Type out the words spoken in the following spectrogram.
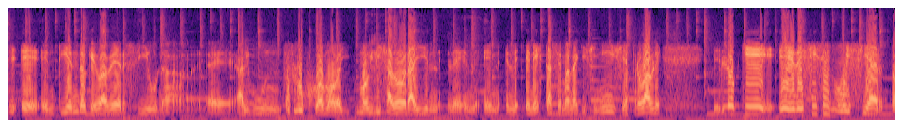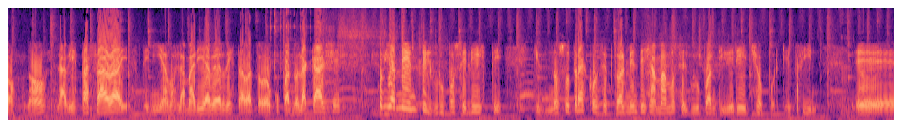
Eh, entiendo que va a haber sí una eh, algún flujo movilizador ahí en, en, esta semana que se inicia, es probable. Lo que eh, decís es muy cierto, ¿no? La vez pasada teníamos la marea verde, estaba todo ocupando la calle. Obviamente el grupo celeste que nosotras conceptualmente llamamos el grupo antiderecho, porque, en fin, eh,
